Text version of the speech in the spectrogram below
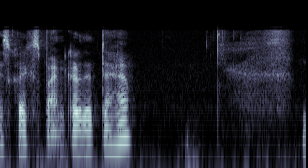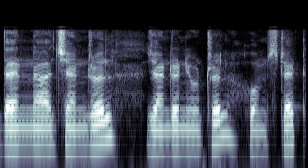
इसको एक्सपैंड कर देते हैं। Then general gender neutral home state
